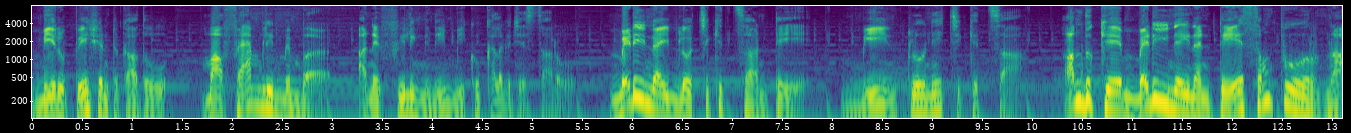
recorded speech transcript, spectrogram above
మీరు పేషెంట్ కాదు మా ఫ్యామిలీ మెంబర్ అనే ఫీలింగ్ని మీకు కలగజేస్తారు. మెడినైన్లో చికిత్స అంటే మీ ఇంట్లోనే చికిత్స. అందుకే మెడినైన్ అంటే సంపూర్ణ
